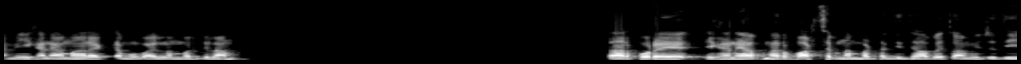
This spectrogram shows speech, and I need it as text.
আমি এখানে আমার একটা মোবাইল নম্বর দিলাম। তারপরে এখানে আপনার হোয়াটসঅ্যাপ নাম্বারটা দিতে হবে। তো আমি যদি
